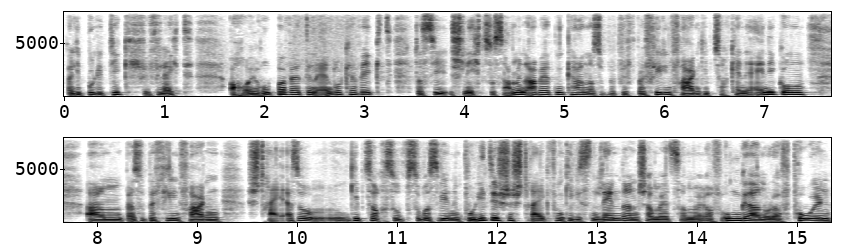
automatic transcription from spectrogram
weil die Politik vielleicht auch europaweit den Eindruck erweckt, dass sie schlecht zusammenarbeiten kann. Also bei, bei vielen Fragen gibt es auch keine Einigung. Ähm, also bei vielen Fragen also gibt es auch so sowas wie einen politischen Streik von gewissen Ländern. Schauen wir jetzt einmal auf Ungarn oder auf Polen,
